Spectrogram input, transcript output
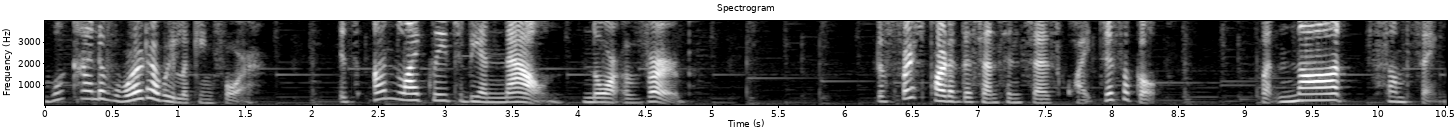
What kind of word are we looking for? It's unlikely to be a noun nor a verb. The first part of the sentence says quite difficult, but not something.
